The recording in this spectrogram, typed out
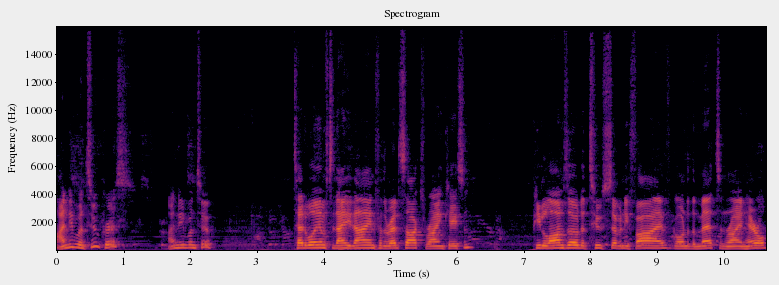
I need one too, Chris. I need one too. Ted Williams to 99 for the Red Sox, Ryan Kaysen. Pete Alonso to 275, going to the Mets and Ryan Harold.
